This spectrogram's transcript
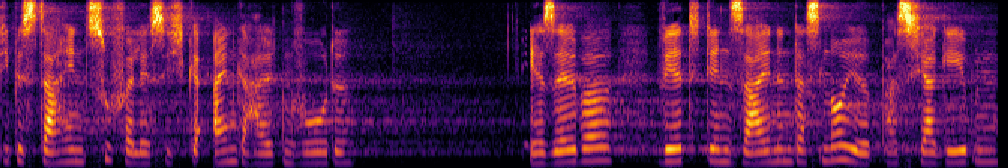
die bis dahin zuverlässig eingehalten wurde. Er selber wird den Seinen das neue Pascha geben,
